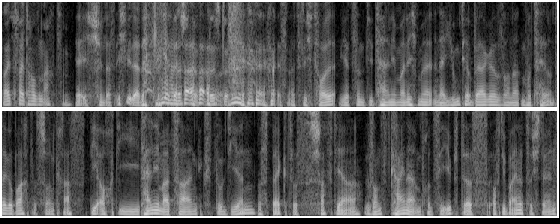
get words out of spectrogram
Seit 2018. Ja, schön, dass ich wieder da bin. Ja, das stimmt, das stimmt. ist natürlich toll. Jetzt sind die Teilnehmer nicht mehr in der Jugendherberge, sondern im Hotel untergebracht. Das ist schon krass, wie auch die Teilnehmerzahlen explodieren. Respekt, das schafft ja sonst keiner im Prinzip, das auf die Beine zu stellen.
